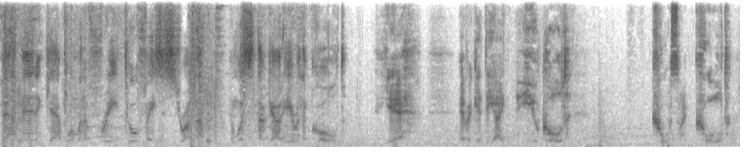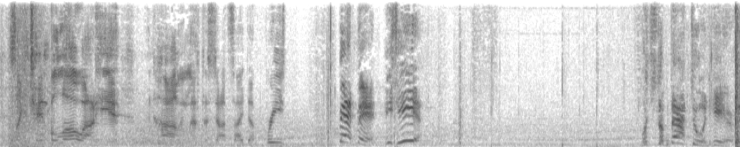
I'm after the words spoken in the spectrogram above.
Batman and Catwoman are free, Two-Face is strung up, and we're stuck out here in the cold. Yeah. Ever get the idea? You cold? Of course I'm cold. It's like 10 below out here. And Harley left us outside to freeze. Batman! He's here! What's the bat doing here? Too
